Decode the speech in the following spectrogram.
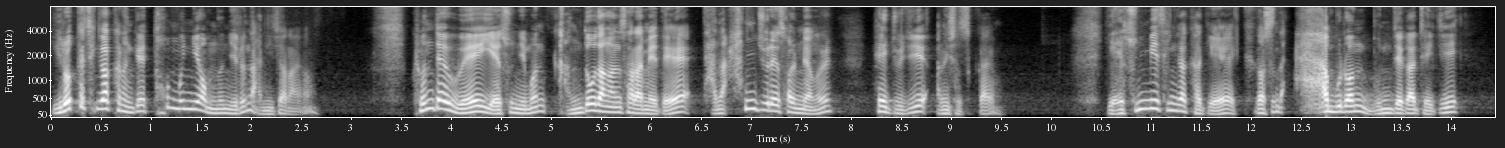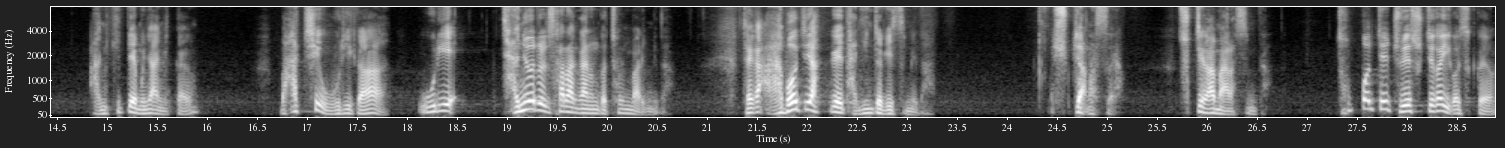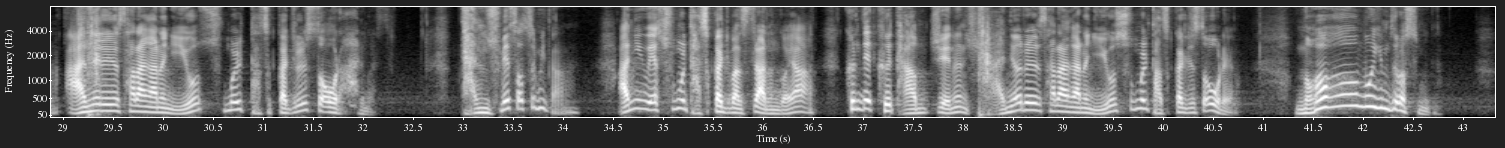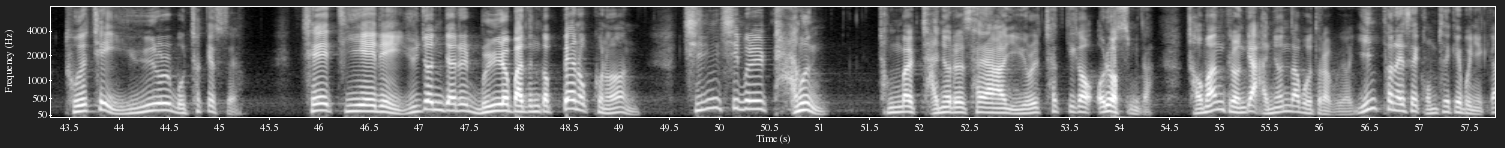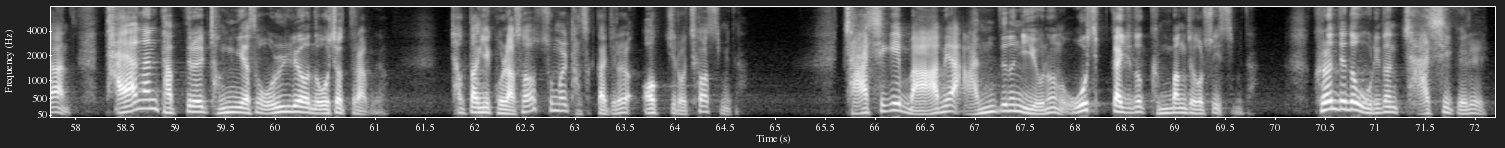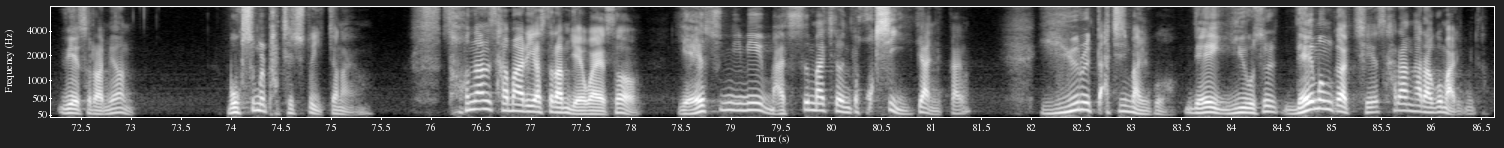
이렇게 생각하는 게 터무니없는 일은 아니잖아요. 그런데 왜 예수님은 강도당한 사람에 대해 단 한 줄의 설명을 해주지 않으셨을까요? 예수님이 생각하기에 그것은 아무런 문제가 되지 않기 때문이 아닐까요? 마치 우리가 우리 자녀를 사랑하는 것처럼 말입니다. 제가 아버지 학교에 다닌 적이 있습니다. 쉽지 않았어요. 숙제가 많았습니다. 첫 번째 주의 숙제가 이거였을 거예요. 아내를 사랑하는 이유 25가지를 써오라 하는 거였어요. 단숨에 썼습니다. 아니 왜 25가지만 쓰라는 거야? 그런데 그 다음 주에는 자녀를 사랑하는 이유 25가지를 써오래요. 너무 힘들었습니다. 도대체 이유를 못 찾겠어요. 제 DNA 유전자를 물려받은 것 빼놓고는 진심을 담은 정말 자녀를 사랑할 이유를 찾기가 어려웠습니다. 저만 그런 게 아니었나 보더라고요. 인터넷에 검색해 보니까 다양한 답들을 정리해서 올려놓으셨더라고요. 적당히 골라서 25가지를 억지로 채웠습니다. 자식이 마음에 안 드는 이유는 50가지도 금방 적을 수 있습니다. 그런데도 우리는 자식을 위해서라면 목숨을 바칠 수도 있잖아요. 선한 사마리아 사람 예화에서 예수님이 말씀하시는 게 혹시 이게 아닐까요? 이유를 따지지 말고 내 이웃을 내 몸같이 사랑하라고 말입니다.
